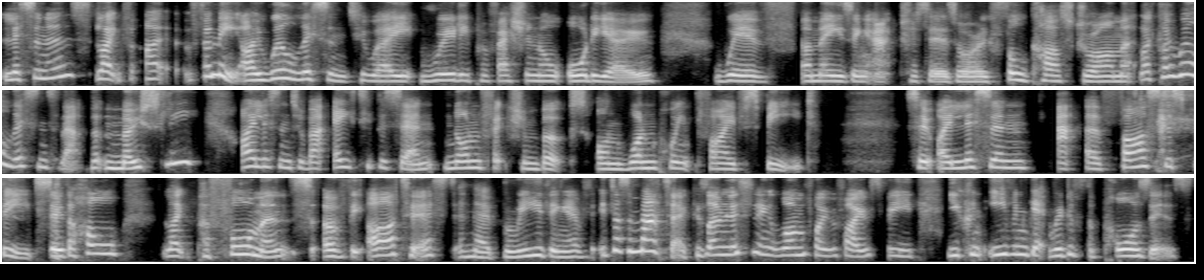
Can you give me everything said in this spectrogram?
listeners, like for, I, for me, I will listen to a really professional audio with amazing actresses or a full cast drama. Like I will listen to that, but mostly I listen listen to about 80% non-fiction books on 1.5 speed. So I listen at a faster speed. So the whole like performance of the artist and their breathing, everything, it doesn't matter because I'm listening at 1.5 speed. You can even get rid of the pauses.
